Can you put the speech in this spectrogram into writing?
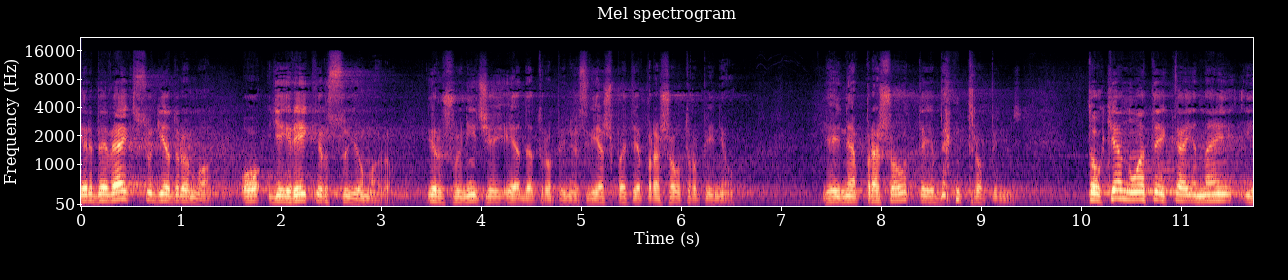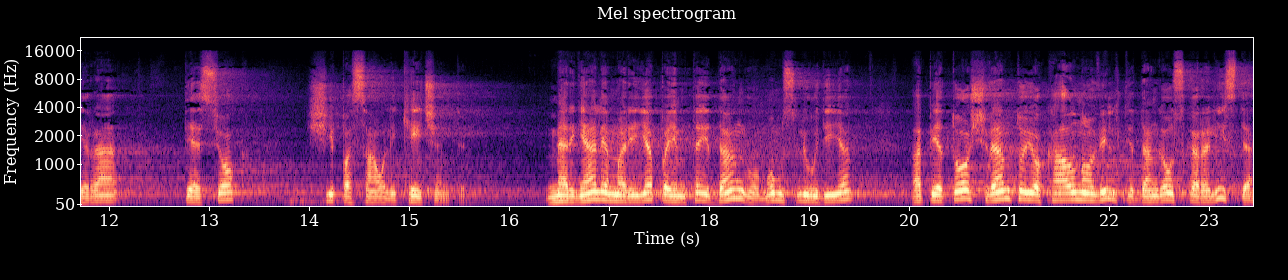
ir beveik su gedrumu, o jei reikia ir su humoru. Ir šunyčiai ėda trupinius. Viešpatė, prašau trupinių. Jei neprašau, tai bent trupinius. Tokia nuotaika jinai yra tiesiog šį pasaulį keičianti. Mergelė Marija paimta į dangų mums liūdija apie to šventojo kalno viltį dangaus karalystę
